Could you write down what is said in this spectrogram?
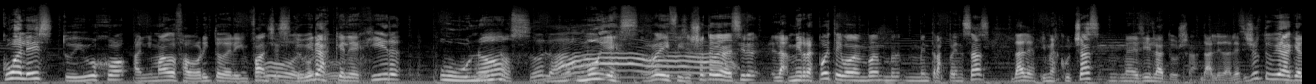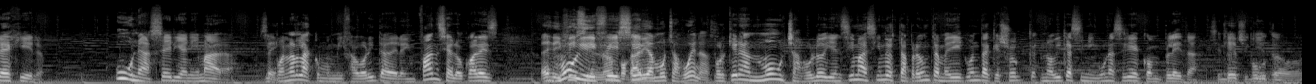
¿cuál es tu dibujo animado favorito de la infancia? si tuvieras que elegir uno... Uno solo. mu- ah. Muy, es re difícil. Yo te voy a decir la- mi respuesta y vos, mientras pensás Dale. y me escuchás, me decís la tuya. Dale, dale. Si yo tuviera que elegir una serie animada Sí. y ponerla como mi favorita de la infancia, lo cual es, Es difícil, muy ¿no? difícil. Porque había muchas buenas. Porque eran muchas, boludo. Y encima haciendo esta pregunta me di cuenta que yo no vi casi ninguna serie completa siendo Qué chiquito. puto.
